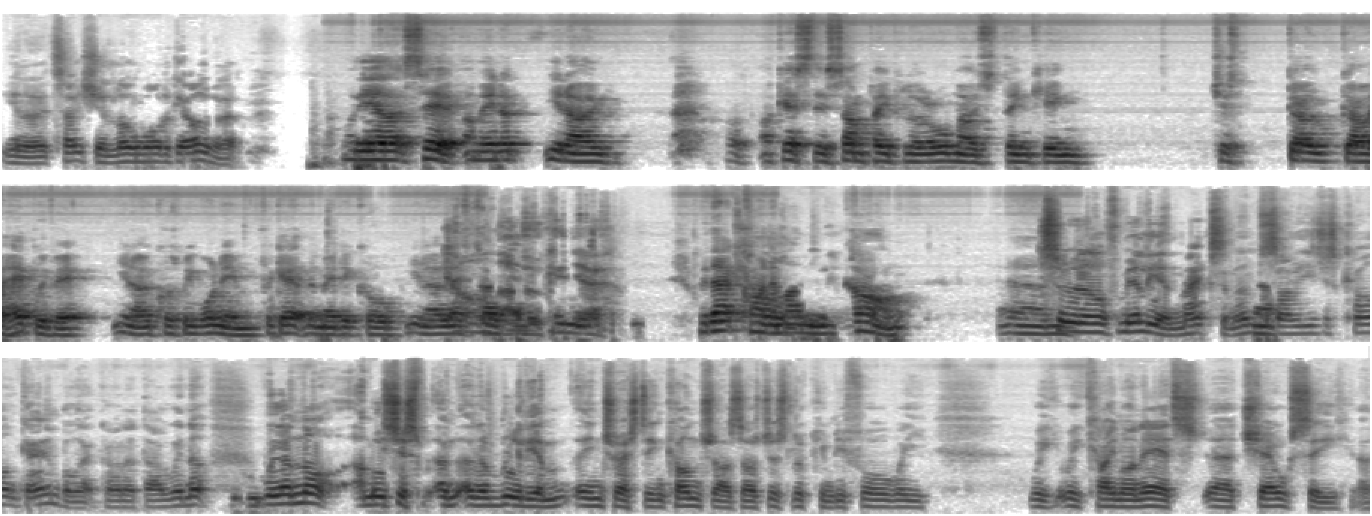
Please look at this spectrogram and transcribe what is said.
you know it takes you a long while to get over that. Well, yeah, that's it. I mean, uh, you know, I guess there's some people who are almost thinking, just go go ahead with it, you know, because we want him. Forget the medical, you know. Let's Can't take though, can you? with that kind of money, you can't. Um, Two and a half million maximum, Yeah. so you just can't gamble that kind of dough. We're not, we are not. I mean, it's just a, a really um, interesting contrast. I was just looking before we we, we came on air. Uh, Chelsea, a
